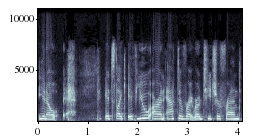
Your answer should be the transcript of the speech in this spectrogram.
You know it's like if you are an active right road teacher friend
